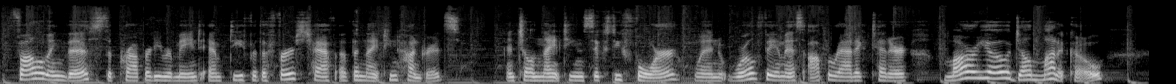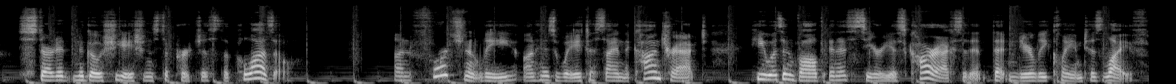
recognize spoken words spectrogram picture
Following this, the property remained empty for the first half of the 1900s until 1964 when world famous operatic tenor Mario Del Monaco started negotiations to purchase the palazzo. Unfortunately, on his way to sign the contract, he was involved in a serious car accident that nearly claimed his life.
